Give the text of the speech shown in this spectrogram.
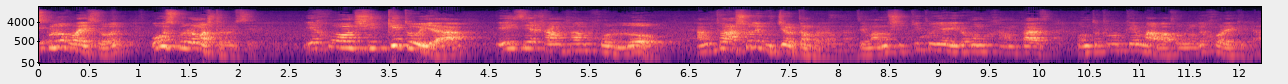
স্কুলে পড়াইছে ওই স্কুলের মাস্টার হয়েছে এখন শিক্ষিত হইয়া এই যে খাম খাম করল, আমি তো আসলে বুঝে উঠতাম পারলাম না যে মানুষ শিক্ষিত হইয়া এরকম খাম কাজ অন্তত পক্ষে মা বাবার লোকে করে কিনা।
